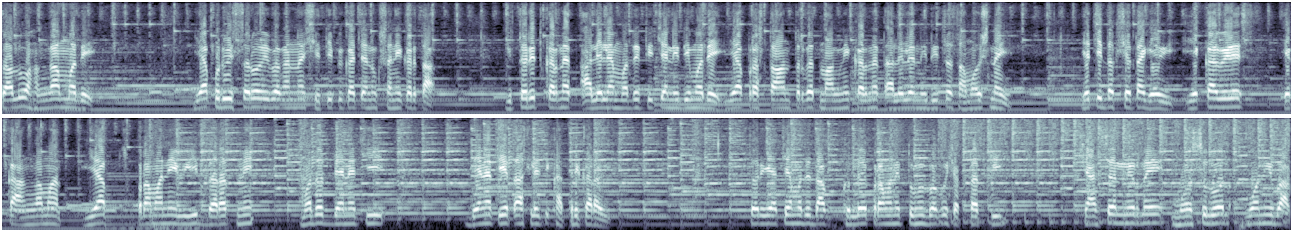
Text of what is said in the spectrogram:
चालू हंगाममध्ये यापूर्वी सर्व विभागांना शेती पिकाच्या नुकसानीकरता वितरित करण्यात आलेल्या मदतीच्या निधीमध्ये या प्रस्तावांतर्गत मागणी करण्यात आलेल्या निधीचा समावेश नाही. याची दक्षता घ्यावी. एका वेळेस एका हंगामात याप्रमाणे विविध दरातने मदत देण्याची देण्यात येत असल्याची खात्री करावी. तर याच्यामध्ये दाखवल्याप्रमाणे तुम्ही बघू शकतात की शासन निर्णय महसूल वन विभाग.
